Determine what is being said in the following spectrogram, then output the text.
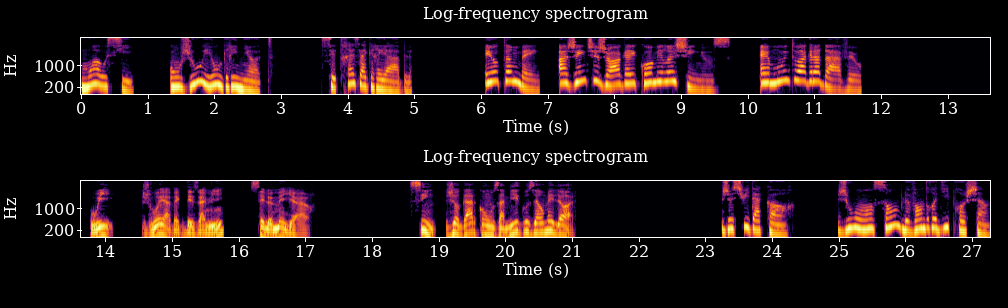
Moi aussi. On joue et on grignote. C'est très agréable. Eu também. A gente joga e come lanchinhos. É muito agradável. Oui. Jouer avec des amis, c'est le meilleur. Sim, jogar com os amigos é o melhor. Je suis d'accord. Jouons ensemble vendredi prochain.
